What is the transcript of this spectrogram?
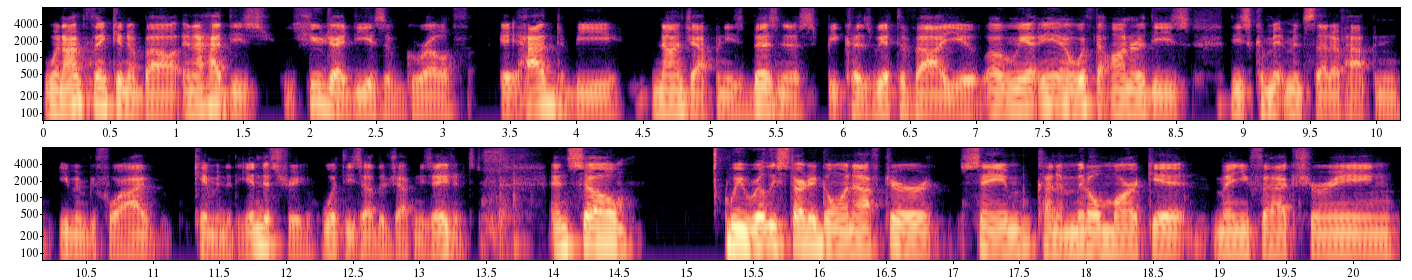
when I'm thinking about, and I had these huge ideas of growth, it had to be non-Japanese business because we have to value, well, we you know we have to honor these these commitments that have happened even before I came into the industry with these other Japanese agents, and so we really started going after same kind of middle market manufacturing,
